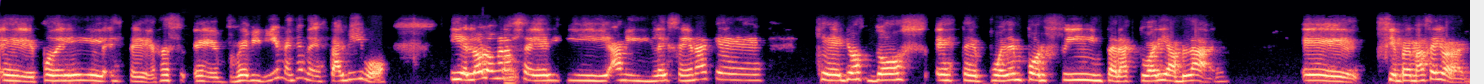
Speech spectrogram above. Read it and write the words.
eh, poder este, eh, revivir, ¿me entiendes? Estar vivo. Y él lo logra ah. hacer. Y a mí, la escena que, que ellos dos este, pueden por fin interactuar y hablar, eh, siempre me hace llorar.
